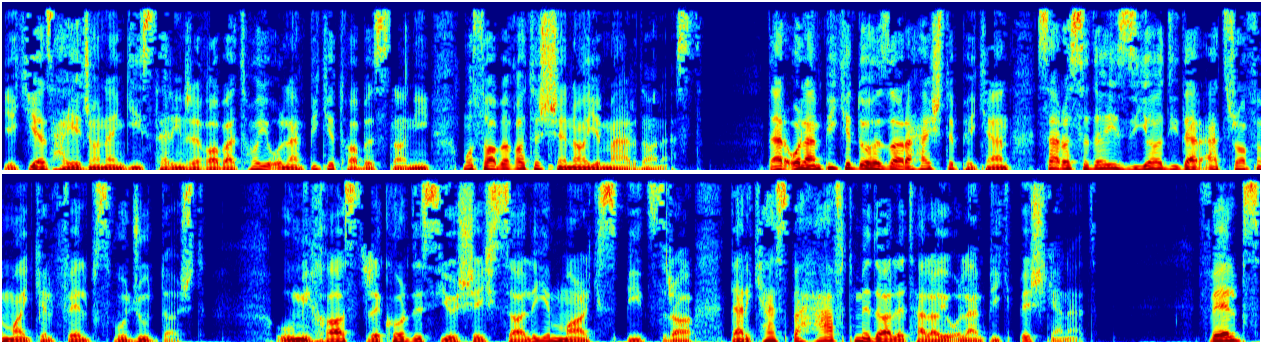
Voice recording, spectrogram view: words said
یکی از هیجان انگیزترین رقابت‌های المپیک تابستانی مسابقات شنای مردان است. در المپیک 2008 پکن سر و صدای زیادی در اطراف مایکل فلپس وجود داشت. او می‌خواست رکورد 36 ساله مارک سپیتز را در کسب هفت مدال طلای المپیک بشکند. فلپس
